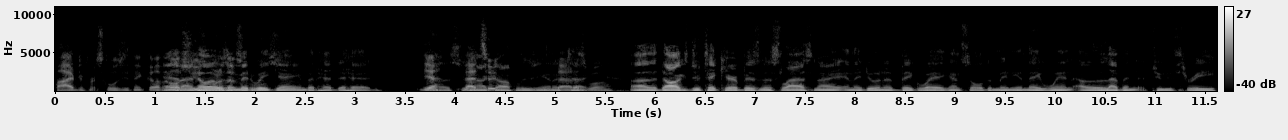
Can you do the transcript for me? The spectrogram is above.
five different schools you think of. And I know it was a midweek schools. game, but head to head. Yeah, LSU that knocked too. off Louisiana That Tech. as well. Uh, the Dogs do take care of business last night, and they do it in a big way against Old Dominion. They win 11 to 3.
